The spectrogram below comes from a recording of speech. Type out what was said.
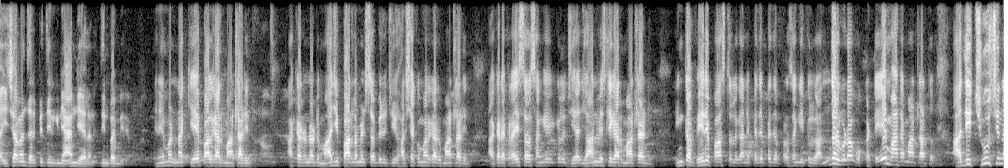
విచారణ జరిపి దీనికి న్యాయం చేయాలని. దీనిపై మీరేమో నేనేమన్నా కే పాల్ గారు మాట్లాడిండ్రు? అక్కడ ఉన్నట్టు మాజీ పార్లమెంట్ సభ్యులు జి హర్షకుమార్ గారు మాట్లాడింది అక్కడ క్రైస్తవ సంఘికులు జి- జాన్ వెస్లీ గారు మాట్లాడిండ్రు. ఇంకా వేరే పాస్టర్లు కానీ పెద్ద పెద్ద ప్రసంగికులు అందరూ కూడా ఒకటే మాట మాట్లాడుతారు అది చూసిన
